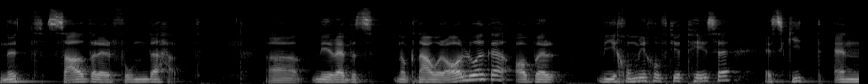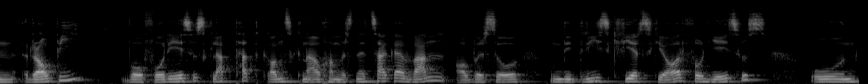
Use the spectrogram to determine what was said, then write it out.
nicht selber erfunden hat. Äh, wir werden es noch genauer anschauen, aber wie komme ich auf die These? Es gibt einen Rabbi, der vor Jesus gelebt hat. Ganz genau kann man es nicht sagen, wann, aber so um die 30, 40 Jahre vor Jesus. Und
